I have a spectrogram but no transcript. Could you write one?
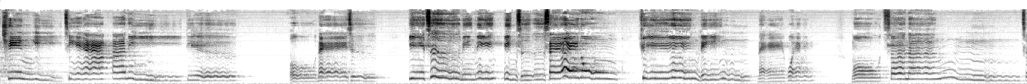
轻易将你丢？无奈是一纸命令是山东军令难违。我只能走。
